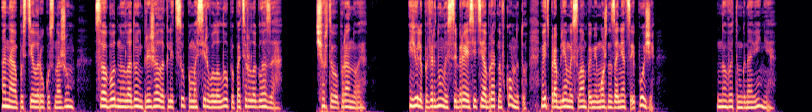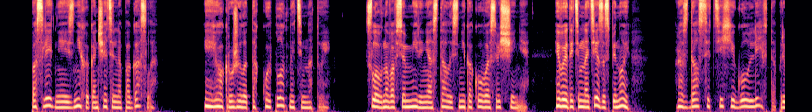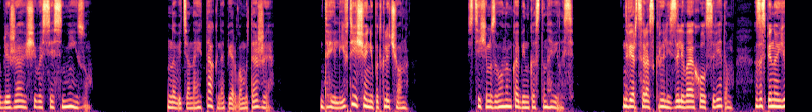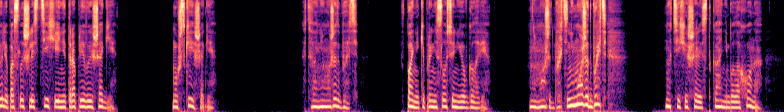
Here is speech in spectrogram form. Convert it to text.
Она опустила руку с ножом, свободную ладонь прижала к лицу, помассировала лоб и потерла глаза. Чёртова паранойя. Юля повернулась, собираясь идти обратно в комнату, ведь проблемой с лампами можно заняться и позже. Но в это мгновение последняя из них окончательно погасла, и её окружила такой плотной темнотой, словно во всем мире не осталось никакого освещения. И в этой темноте за спиной раздался тихий гул лифта, приближающегося снизу. Но ведь она и так на первом этаже. Да и лифт еще не подключен. С тихим звоном кабинка остановилась. Дверцы раскрылись, заливая холл светом. За спиной Юли послышались тихие неторопливые шаги. Мужские шаги. Этого не может быть. В панике пронеслось у нее в голове. Не может быть, не может быть. Но тихий шелест ткани балахона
